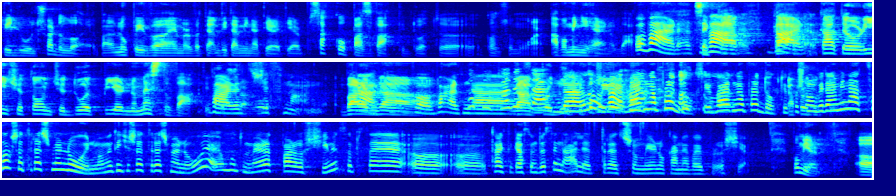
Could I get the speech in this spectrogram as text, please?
pilulë, çfarëdo lloji? Pa nuk po i vë emër vëta- vitamina etj etj. Sa kohë pas vaktit duhet konsumuar? Apo menjëherë në vakt? Po varet, Se ka varet, ka varet. ka teori që thonë që duhet pirë në mes të vaktit, për Varet shembull. gjithmonë. Varet Ka- nga- Po, varet nga... po, ka Nga disa- produkti. nga- Po, po, jo, jo, varet nga produkti, varet nga produkti. Nga Për shembull, produkti. vitamina C është e tretshme në ujë. Në momentin që është e tretshme në ujë, ajo mund të merret para ushqimit, sepse ë, ë, trakti gastrointestinal e tret shumë mirë, nuk ka nevojë për ushqim. Po mirë, ë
